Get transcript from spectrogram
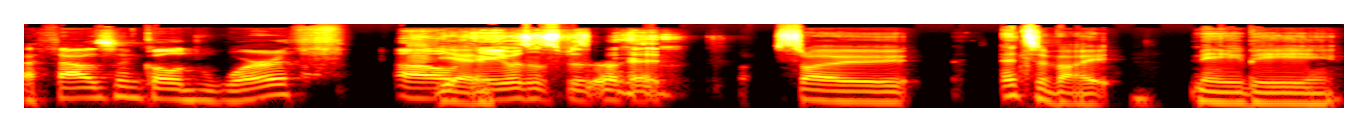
A thousand gold worth. Oh, Yeah. okay. He wasn't specific. Okay. So it's about maybe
